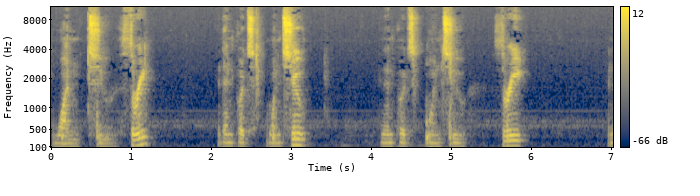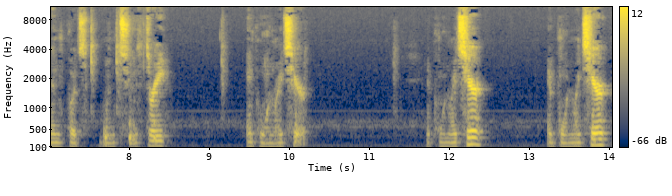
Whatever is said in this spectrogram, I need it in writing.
one, two, three, and then put one, two, and then put one, two, three, and then put one, two, three, and put one right here. And put one right here, and put one right here.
